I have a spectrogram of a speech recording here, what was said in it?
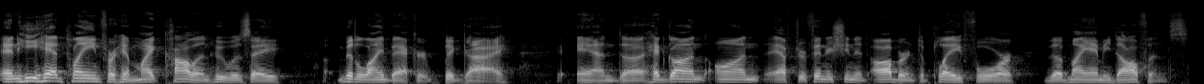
And he had playing for him Mike Kolen, who was a middle linebacker, big guy, and uh, had gone on after finishing at Auburn to play for the Miami Dolphins.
